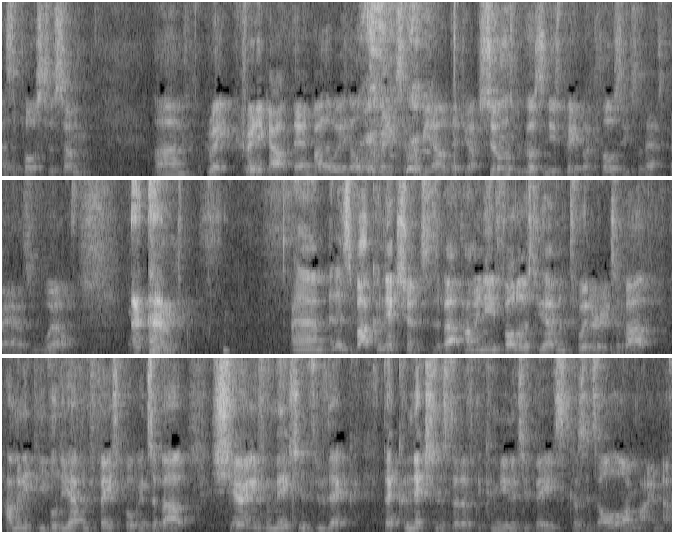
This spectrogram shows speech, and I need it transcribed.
as opposed to some um, great critic out there. And by the way, all the critics are going to be out of their job soon because the newspaper are closing, so that's bad as well. um, and it's about connections. It's about how many followers do you have on Twitter. It's about how many people do you have on Facebook? It's about sharing information through that, that connection instead of the community base because it's all online now.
